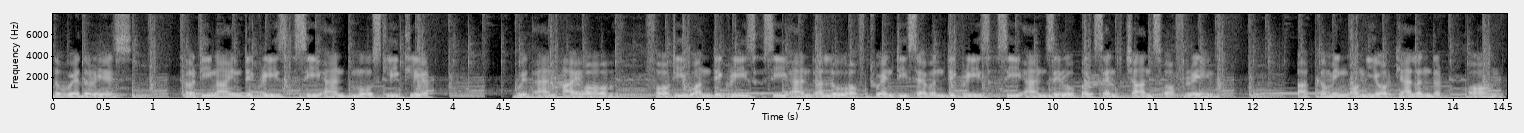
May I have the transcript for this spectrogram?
The weather is 39 degrees C and mostly clear with an high of 41 degrees C and a low of 27 degrees C and 0% chance of rain. Upcoming on your calendar, on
